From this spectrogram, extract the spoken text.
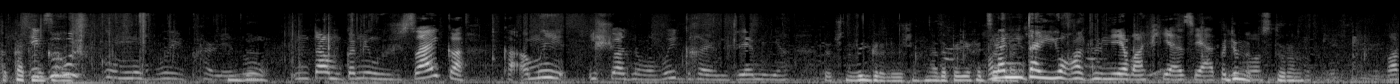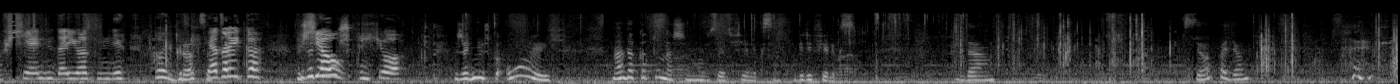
Как, как называется? Игрушку мы выиграли. Ну, ну, там у Камилы же зайка, ка- а мы еще одного выиграем для меня. Точно, выиграли уже. Надо поехать Она не дает мне вообще взять Пойдем его. на ту сторону. Вообще не дает мне. Играться. Я только взял все. Жаднюшка, ой, надо коту нашему взять Феликса. Бери Феликс. Да. Все, пойдем.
